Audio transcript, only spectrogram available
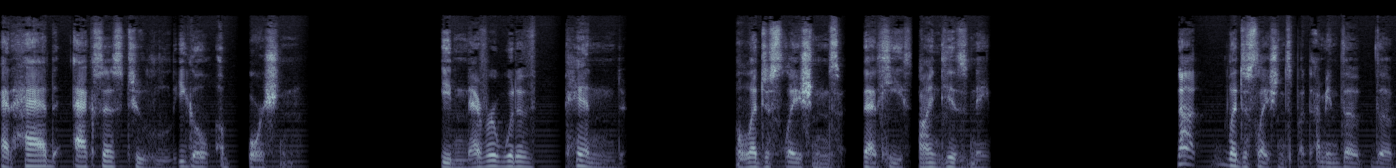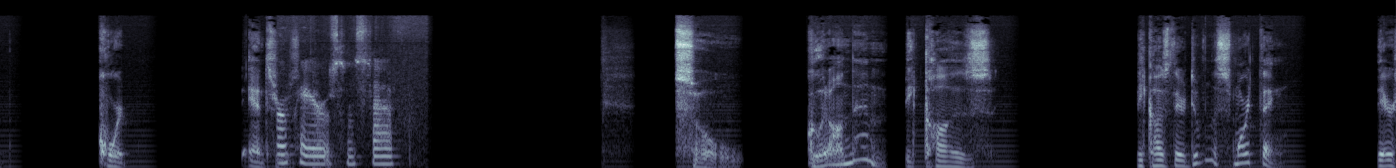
had had access to legal abortion, he never would have penned the legislations that he signed his name. Not legislations, but I mean the the court answers. Repairs and stuff. So good on them because because they're doing the smart thing. They're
